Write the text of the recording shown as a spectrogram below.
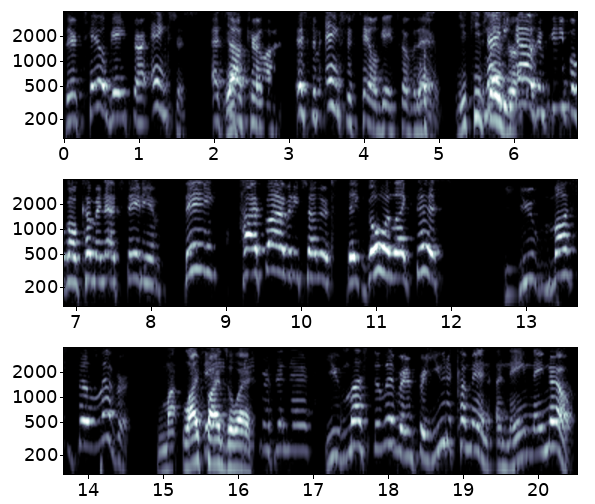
Their tailgates are anxious at Yeah. South Carolina. It's some anxious tailgates over there. Listen, you keep saying Ninety Jur- people gonna come in that stadium. They high fiving each other. They going like this. You must deliver. My, life finds a way. In there, you must deliver, and for you to come in, a name they know.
